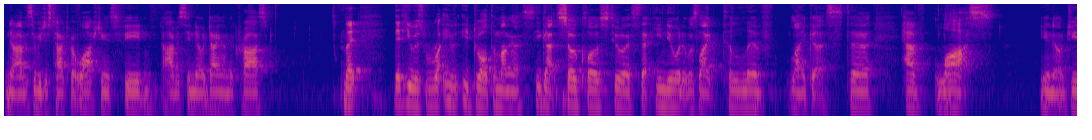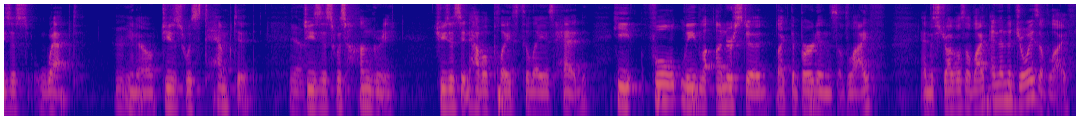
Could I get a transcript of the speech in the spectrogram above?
You know, obviously we just talked about washing His feet, and obviously no dying on the cross but that he was right, he, he dwelt among us. He got so close to us that he knew what it was like to live like us, to have loss. You know, Jesus wept. You know, Jesus was tempted. Yeah. Jesus was hungry. Jesus didn't have a place to lay his head. He fully understood like the burdens of life and the struggles of life and then the joys of life.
